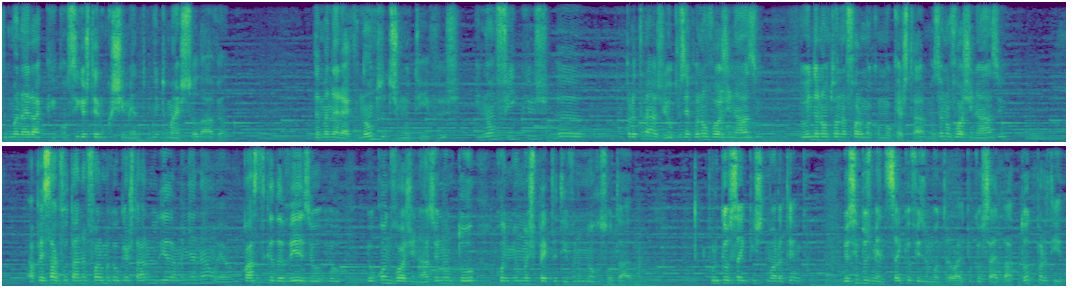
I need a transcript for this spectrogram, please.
de maneira a que consigas ter um crescimento muito mais saudável, da maneira que não te desmotives e não fiques. Uh, para trás. Eu, por exemplo, eu não vou ao ginásio, eu ainda não estou na forma como eu quero estar, mas eu não vou ao ginásio a pensar que vou estar na forma que eu quero estar no dia da manhã, não. É um passo de cada vez. Eu, eu, eu quando vou ao ginásio, eu não estou com nenhuma expectativa no meu resultado. Porque eu sei que isto demora tempo. Eu simplesmente sei que eu fiz um bom trabalho porque eu saio de lá todo partido.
